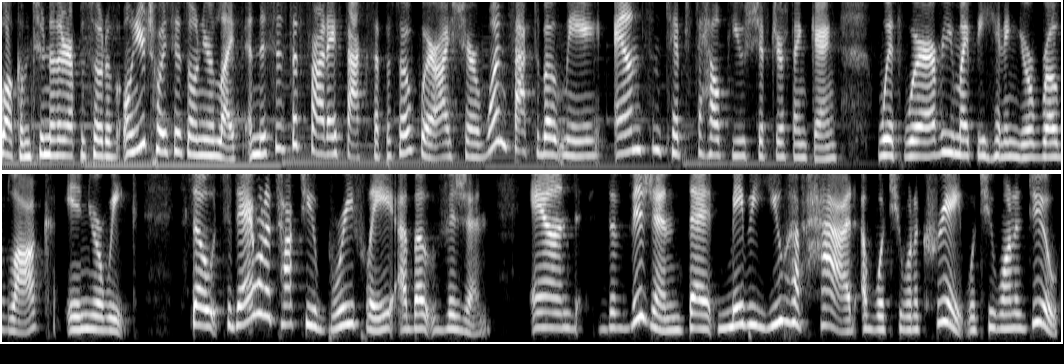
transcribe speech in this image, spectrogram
Welcome to another episode of Own Your Choices, Own Your Life. And this is the Friday Facts episode where I share one fact about me and some tips to help you shift your thinking with wherever you might be hitting your roadblock in your week. So, today I want to talk to you briefly about vision and the vision that maybe you have had of what you want to create, what you want to do.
